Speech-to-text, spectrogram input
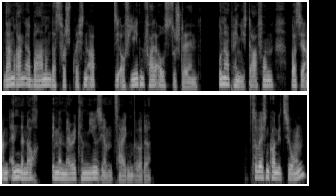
Dann rang er Barnum das Versprechen ab, sie auf jeden Fall auszustellen, unabhängig davon, was er am Ende noch im American Museum zeigen würde. Zu welchen Konditionen?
